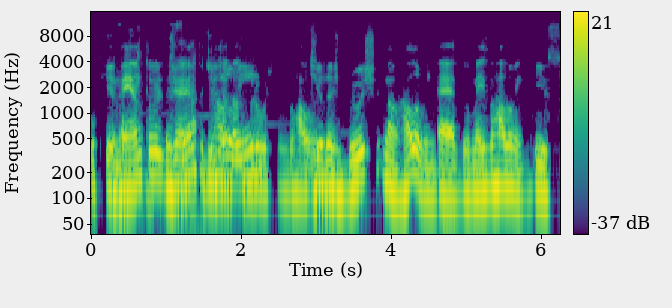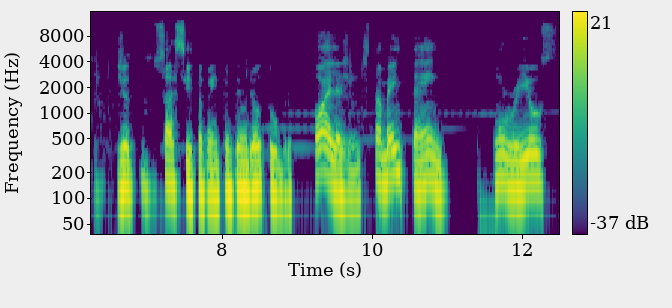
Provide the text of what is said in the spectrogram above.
O quê? Evento, de, Evento de Halloween, Dia das Bruxas, do? Halloween. Dia das Bruxas. Não, Halloween. É, do mês do Halloween. Isso. Dia do Saci também, 31 de outubro. Olha, gente, também tem um Reels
